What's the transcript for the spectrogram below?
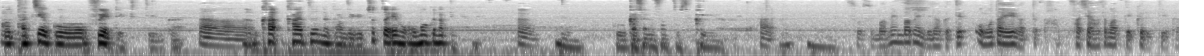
こう、タッチがこう、増えていくっていうか、ああのカカートゥーンな感じだけど、ちょっと絵も重くなってくるよね。あ、うん。うん。こう、ガサガサっとした影があったはい。そうそう、場面場面でなんかで重たい絵が差し挟まってくるっていうか。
